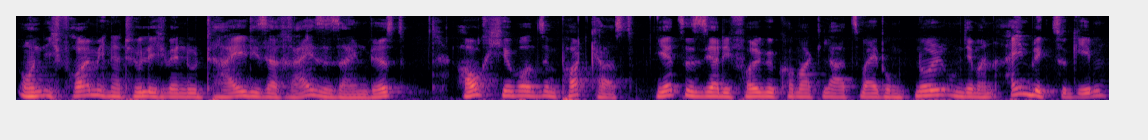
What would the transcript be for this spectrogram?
Und ich freue mich natürlich, wenn du Teil dieser Reise sein wirst, auch hier bei uns im Podcast. Jetzt ist ja die Folge Komma klar 2.0, um dir mal einen Einblick zu geben,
